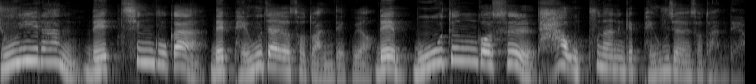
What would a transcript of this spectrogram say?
유일한 내 친구가 내 배우자여서도 안 되고요. 내 모든 것을 다 오픈하는 게 배우자여서도 안 돼요.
